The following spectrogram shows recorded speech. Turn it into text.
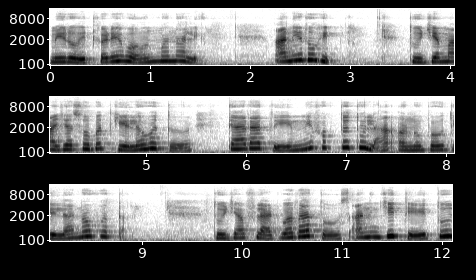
मी रोहितकडे वळून म्हणाले आणि रोहित तू जे माझ्यासोबत केलं होतं त्या रात्री मी फक्त तुला अनुभव दिला नव्हता. तुझ्या फ्लॅटवर राहतोस आणि जिथे तू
